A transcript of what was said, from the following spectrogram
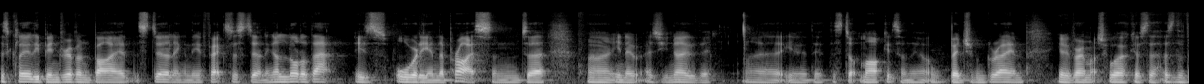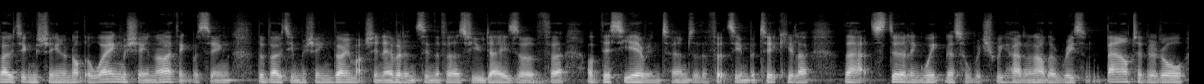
has clearly been driven by the sterling and the effects of sterling. A lot of that is already in the price, and uh, uh, you know, as you know, the uh, you know, the, the, stock markets and the Benjamin Graham, you know, very much work as the, as the voting machine and not the weighing machine. And I think we're seeing the voting machine very much in evidence in the first few days of uh, of this year in terms of the FTSE in particular. That sterling weakness, for which we had another recent bout of it all,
